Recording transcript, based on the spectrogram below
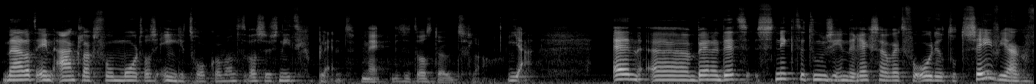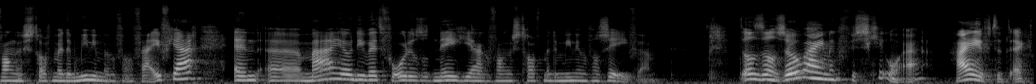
Nadat een aanklacht voor moord was ingetrokken, want het was dus niet gepland. Nee, dus het was doodslag. Ja. En eh, Bernadette snikte toen ze in de rechtszaal werd veroordeeld tot zeven jaar gevangenisstraf met een minimum van vijf jaar. En Mario die werd veroordeeld tot negen jaar gevangenisstraf met een minimum van zeven. Dat is dan zo weinig verschil, hè? Hij heeft het echt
